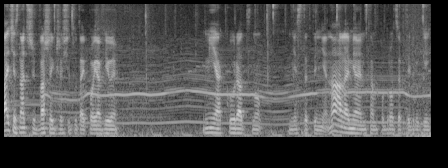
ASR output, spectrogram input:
Dajcie znać, czy w waszej grze się tutaj pojawiły. Mi akurat, no, niestety nie. No, ale miałem tam po drodze w tej drugiej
